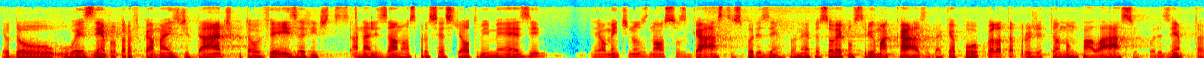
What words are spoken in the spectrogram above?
Eu dou o exemplo para ficar mais didático, talvez, a gente analisar o nosso processo de automimese realmente nos nossos gastos, por exemplo. Né? A pessoa vai construir uma casa, daqui a pouco ela está projetando um palácio, por exemplo, tá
